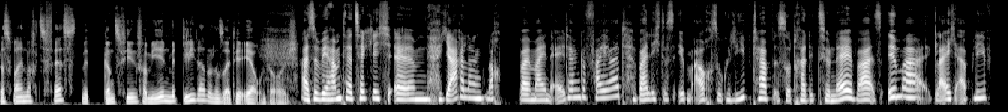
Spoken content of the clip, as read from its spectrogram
das Weihnachtsfest mit ganz vielen Familienmitgliedern oder seid ihr eher unter euch? Also wir haben tatsächlich ähm, jahrelang noch bei meinen Eltern gefeiert, weil ich das eben auch so geliebt habe, es so traditionell war, es immer gleich ablief.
